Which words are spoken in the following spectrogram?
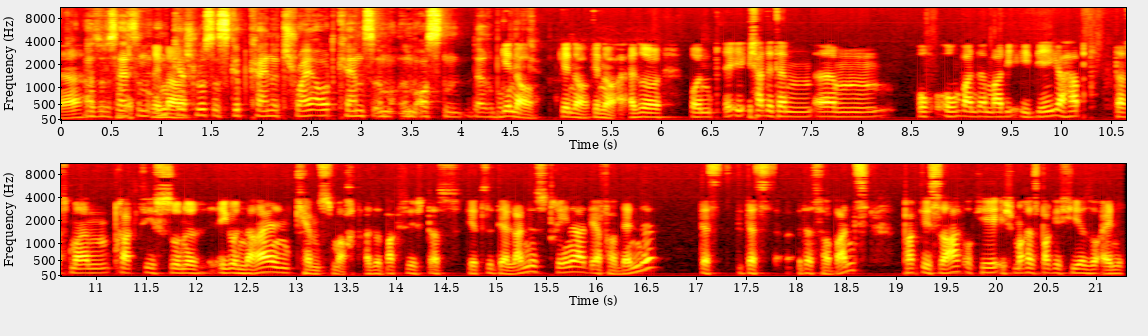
Ja. Also das heißt im Umkehrschluss, es gibt keine Tryout-Camps im, im Osten der Republik. Genau, genau, genau. Also und ich hatte dann ähm, auch irgendwann dann mal die Idee gehabt, dass man praktisch so eine regionalen Camps macht. Also praktisch, dass jetzt der Landestrainer der Verbände, des, des, des Verbands praktisch sagt, okay, ich mache jetzt praktisch hier so ein,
